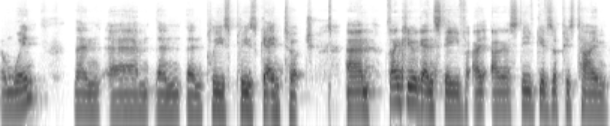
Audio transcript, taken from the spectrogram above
and win, then um, then then please please get in touch. Um, thank you again, Steve. I, I Steve gives up his time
